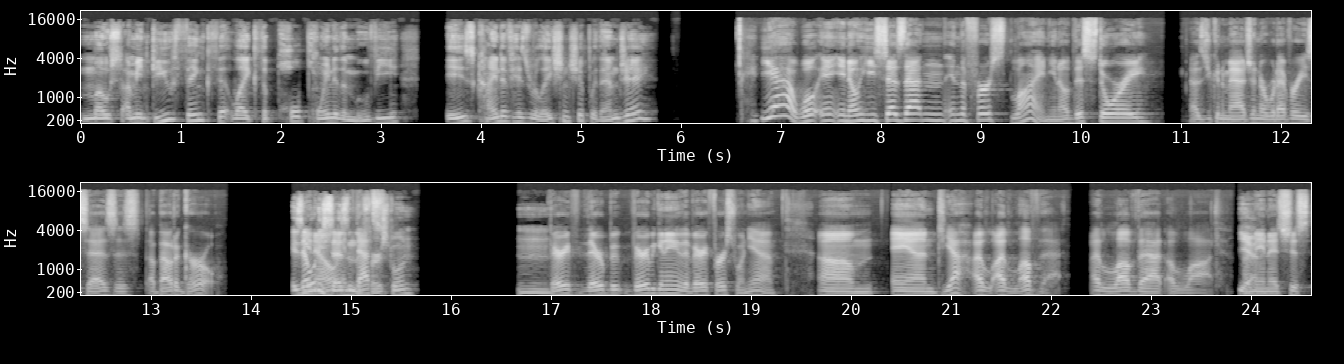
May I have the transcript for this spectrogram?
most. I mean, do you think that like the whole point of the movie is kind of his relationship with MJ? Yeah, well, you know, he says that in in the first line. You know, this story, as you can imagine, or whatever he says, is about a girl. Is that You what he know, says in and the first one? Mm. Very, very, very beginning of the very first one. Yeah, um, and yeah, I I love that. I love that a lot. Yeah. I mean, it's just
